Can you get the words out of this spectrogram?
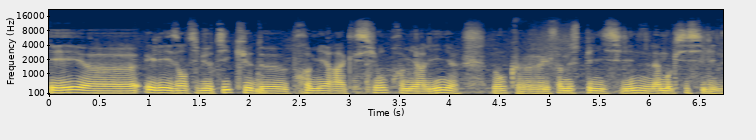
et, euh, et les antibiotiques de première action, première ligne, donc euh, les fameuses pénicillines, l'amoxicilline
